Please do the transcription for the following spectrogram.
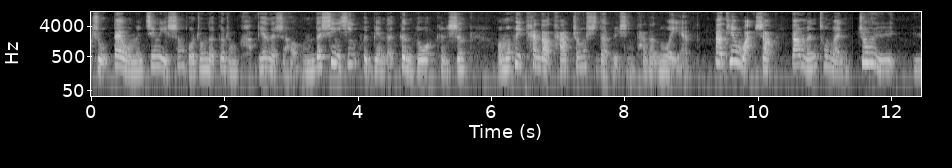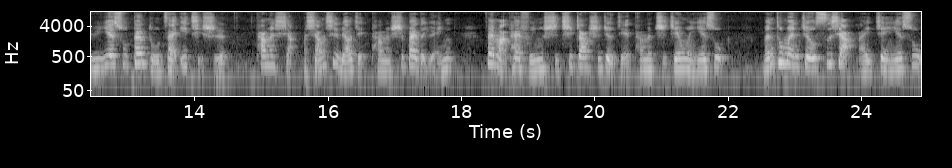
主带我们经历生活中的各种考验的时候，我们的信心会变得更多更深。我们会看到他忠实的履行他的诺言。那天晚上，当门徒们终于与耶稣单独在一起时，他们想详细了解他们失败的原因。在马太福音十七章十九节，他们直接问耶稣，门徒们就私下来见耶稣，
